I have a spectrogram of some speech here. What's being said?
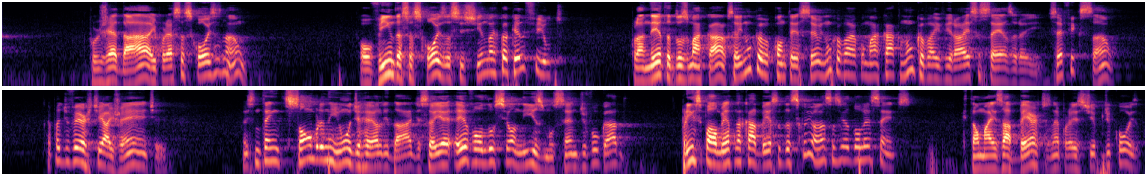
por Jedi por essas coisas, não. Ouvindo essas coisas, assistindo, mas com aquele filtro. Planeta dos macacos, isso aí nunca aconteceu e nunca vai, o macaco nunca vai virar esse César aí. Isso é ficção. É para divertir a gente. Isso não tem sombra nenhuma de realidade. Isso aí é evolucionismo sendo divulgado. Principalmente na cabeça das crianças e adolescentes, que estão mais abertos né, para esse tipo de coisa.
